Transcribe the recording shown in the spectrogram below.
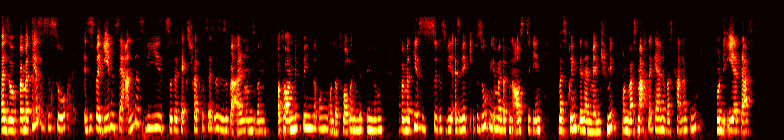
Also bei Matthias ist es so, es ist bei jedem sehr anders, wie so der Textschreibprozess ist, also bei allen unseren Autoren mit Behinderung und Autorinnen mit Behinderung. Bei Matthias ist es so, dass wir, also wir versuchen immer davon auszugehen, was bringt denn ein Mensch mit und was macht er gerne, was kann er gut und eher das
